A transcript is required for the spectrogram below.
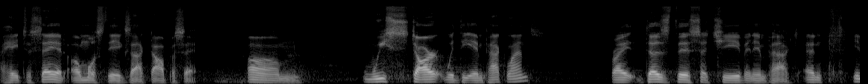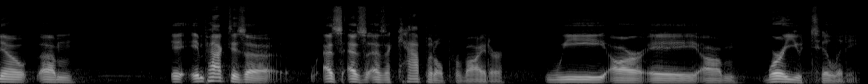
I hate to say it, almost the exact opposite. Um, we start with the impact lens, right? Does this achieve an impact? And you know, um, impact is a as, as, as a capital provider, we are a, um, we're a utility,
